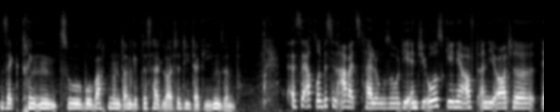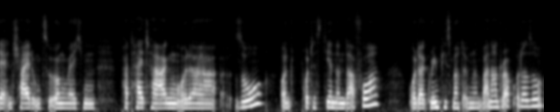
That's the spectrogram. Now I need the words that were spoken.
Sekt trinken zu beobachten und dann gibt es halt Leute, die dagegen sind. es ist ja auch so ein bisschen Arbeitsteilung so. Die NGOs gehen ja oft an die Orte der Entscheidung zu irgendwelchen Parteitagen oder so und protestieren dann davor. Oder Greenpeace macht irgendeinen Banner-Drop oder so.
